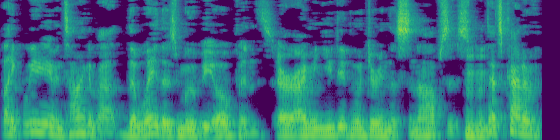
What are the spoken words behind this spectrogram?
Like we didn't even talk about the way this movie opens, or I mean, you did one during the synopsis, Mhm. but that's kind of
